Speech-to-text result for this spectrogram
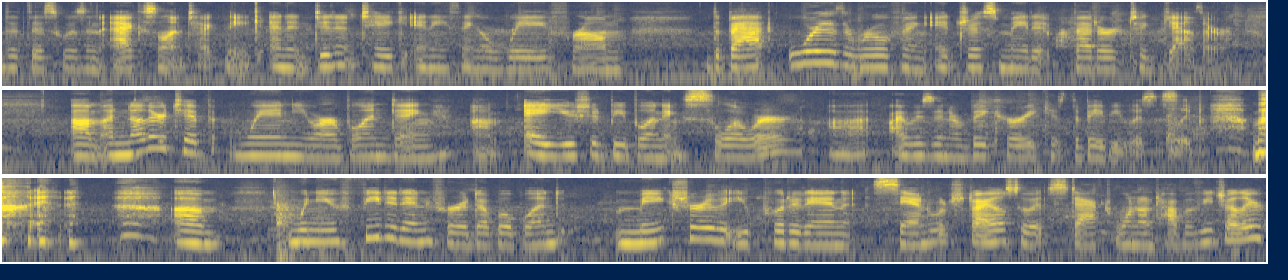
that this was an excellent technique and it didn't take anything away from the batt or the roving, it just made it better together. Um, another tip when you are blending, um, A, you should be blending slower. Uh, I was in a big hurry because the baby was asleep. But um, when you feed it in for a double blend, make sure that you put it in sandwich style so it's stacked one on top of each other.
